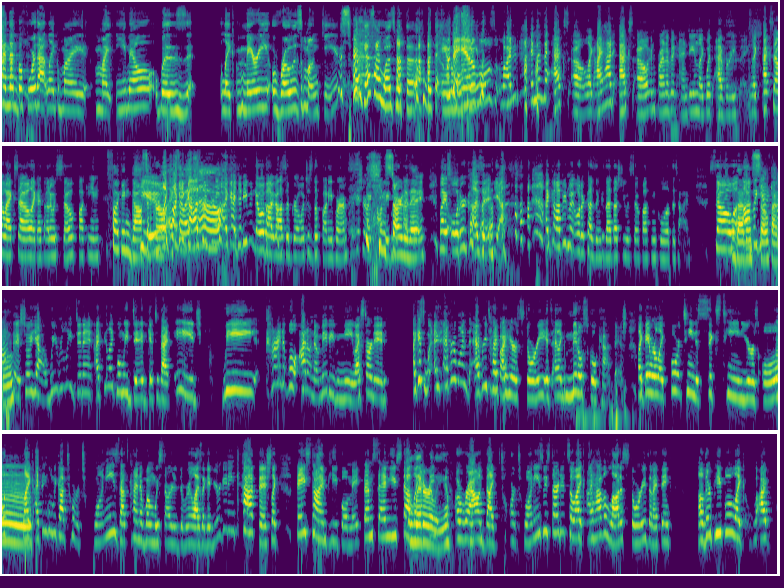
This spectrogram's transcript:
And then before that, like my my email was like Mary Rose Monkey. So I guess I was with the with the With animal. the animals, why did? And then the XO, like I had XO in front of an ending, like with everything, like XOXO. Like I thought it was so fucking Fucking gossip cute, girl. like fucking XOXO. Gossip Girl. Like I didn't even know about Gossip Girl, which is the funny part. I'm pretty sure I You copied started my it. My older cousin, yeah, I copied my older cousin because I thought she was so fucking cool at the time. So, That um, is but so yeah, funny. catfish. So yeah, we really didn't. I feel like when we did get to that age, we kind of well, I don't know, maybe me. I started. I guess everyone, every type I hear a story, it's uh, like middle school catfish. Like they were like 14 to 16 years old. Mm. Like I think when we got to our 20s, that's kind of when we started to realize like if you're getting catfish, like FaceTime people, make them send you stuff. Like, literally. around like t- our 20s we started. So like I have a lot of stories and I think other people like I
